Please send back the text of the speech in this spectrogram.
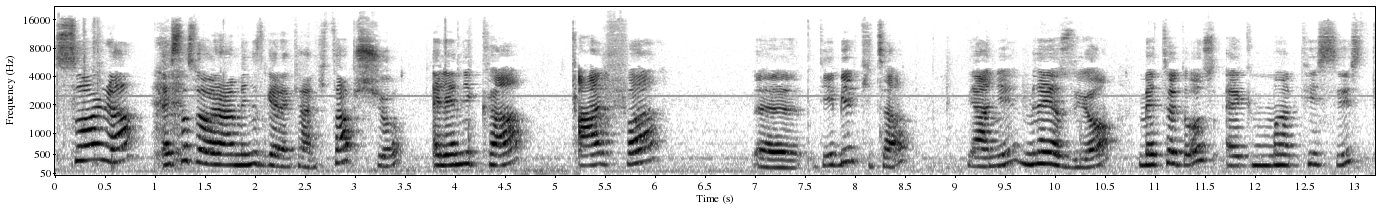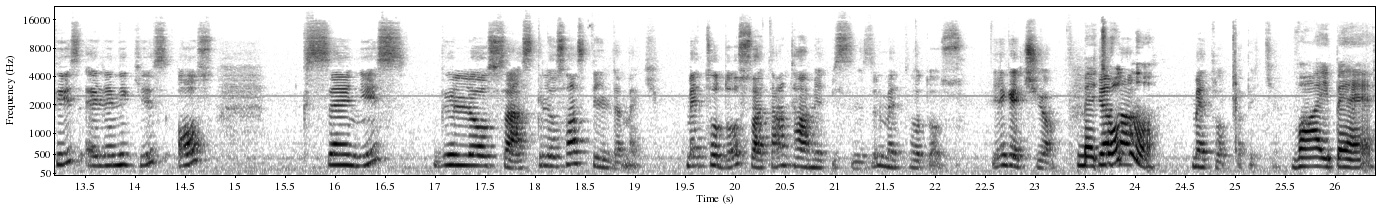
Sonra esas öğrenmeniz gereken kitap şu. Elenika Alfa e, diye bir kitap. Yani ne yazıyor? Metodos ekmatisis tis elenikis os xenis glossas. Glossas dil demek. Metodos zaten tahmin etmişsinizdir. Metodos diye geçiyor. Metot mu? Metot tabii ki. Vay be.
